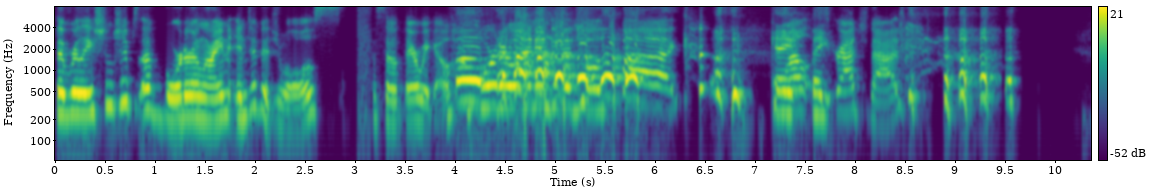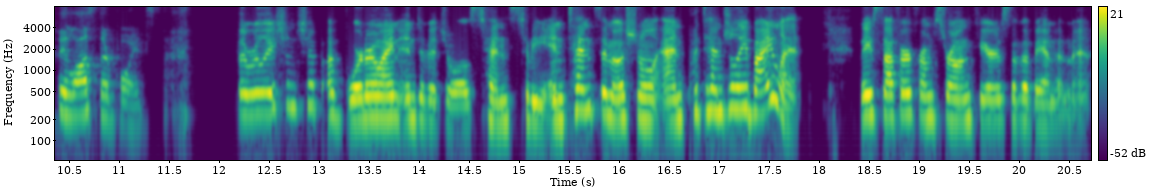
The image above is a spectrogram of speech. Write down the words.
The relationships of borderline individuals. So there we go. Oh. Borderline individuals. Fuck. Okay, well, they scratch that. they lost their points. The relationship of borderline individuals tends to be intense, emotional, and potentially violent. They suffer from strong fears of abandonment.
